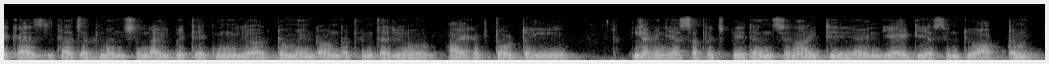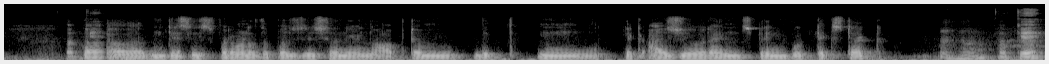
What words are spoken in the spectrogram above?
like as Rajat mentioned, I'll be taking your domain round of interview. I have total 11 years of experience in IT and the IT is into Optum. Okay. Uh, this is for one of the position in Optum with mm, like Azure and Spring Boot tech stack. Mm-hmm. Okay.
